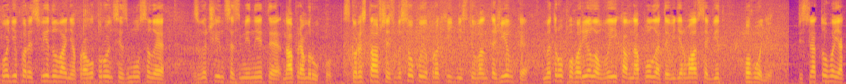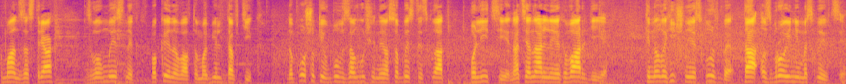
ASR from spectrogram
В ході переслідування правоохоронці змусили злочинця змінити напрям руху. Скориставшись високою прохідністю вантажівки, Дмитро Погорєлов виїхав на поле та відірвався від погоні. Після того, як ман застряг, зловмисник покинув автомобіль та втік. До пошуків був залучений особистий склад поліції, Національної гвардії, кінологічної служби та озброєні мисливці.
